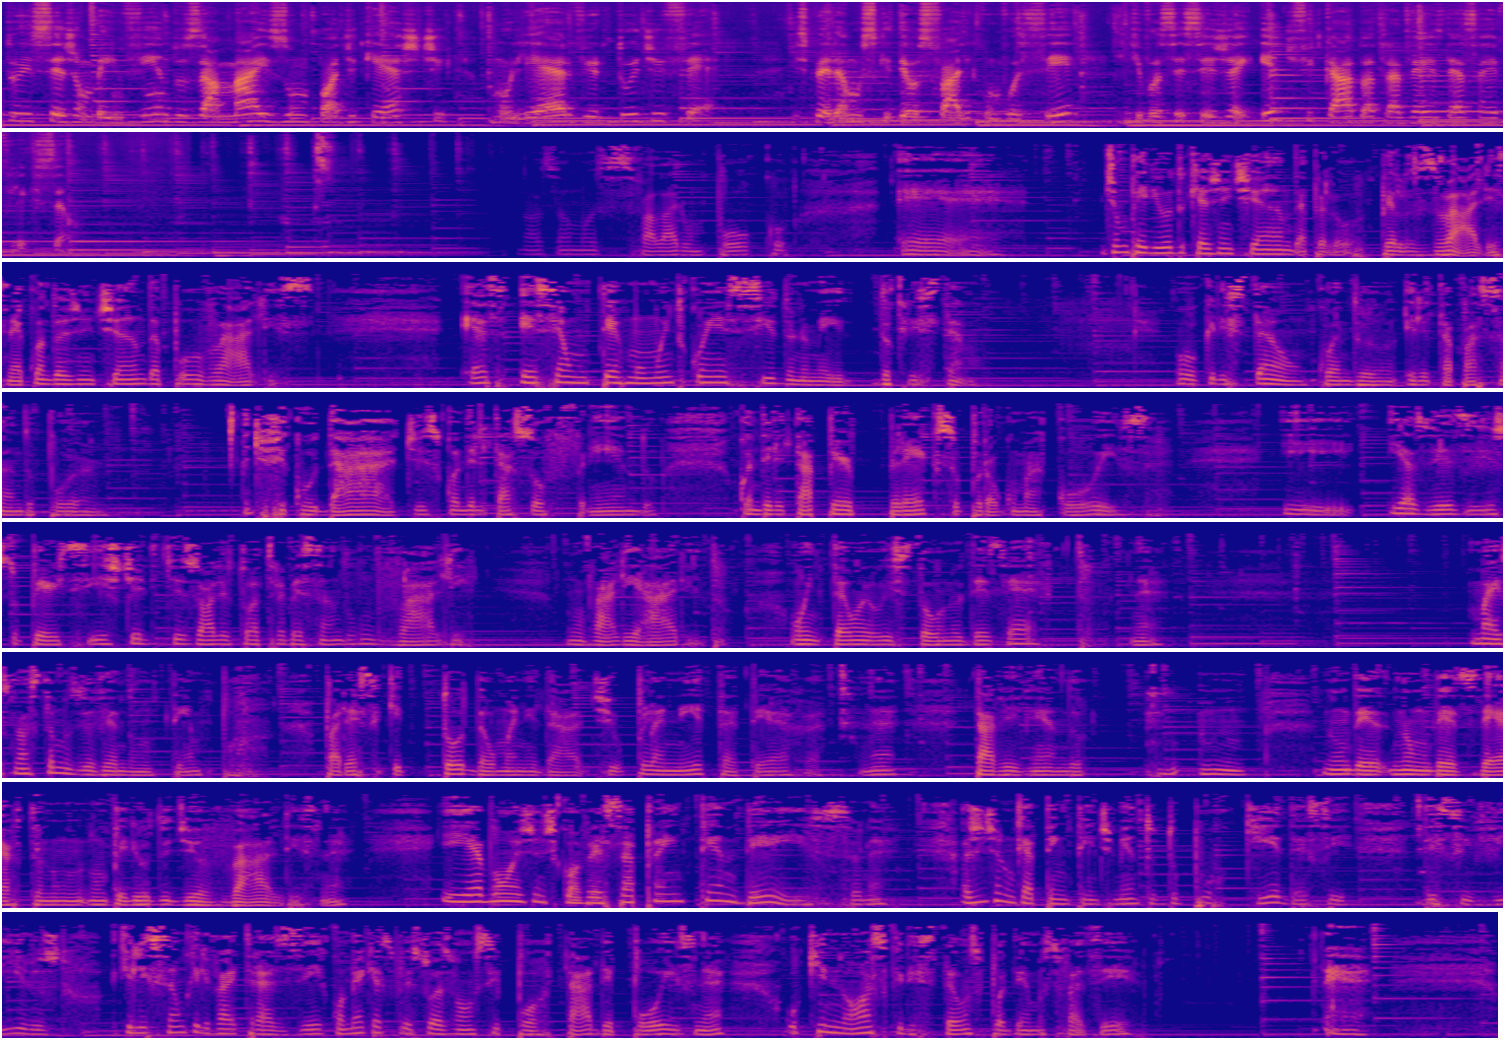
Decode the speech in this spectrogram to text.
queridos, sejam bem-vindos a mais um podcast Mulher, Virtude e Fé. Esperamos que Deus fale com você e que você seja edificado através dessa reflexão. Nós vamos falar um pouco é, de um período que a gente anda pelo, pelos vales, né? Quando a gente anda por vales. Esse é um termo muito conhecido no meio do cristão. O cristão, quando ele está passando por dificuldades, quando ele está sofrendo, quando ele está perplexo por alguma coisa, e, e às vezes isso persiste, ele diz, olha, eu estou atravessando um vale, um vale árido, ou então eu estou no deserto, né? Mas nós estamos vivendo um tempo parece que toda a humanidade, o planeta Terra, né, está vivendo num, de, num deserto, num, num, período de vales, né? E é bom a gente conversar para entender isso, né? A gente não quer ter entendimento do porquê desse, desse vírus, que lição que ele vai trazer, como é que as pessoas vão se portar depois, né? O que nós cristãos podemos fazer. É,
